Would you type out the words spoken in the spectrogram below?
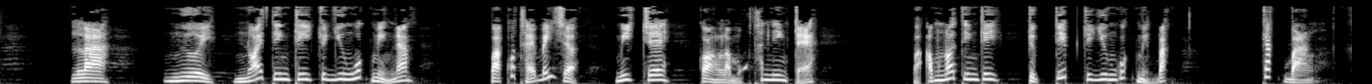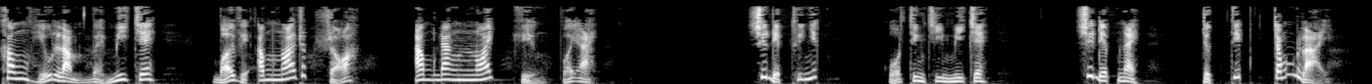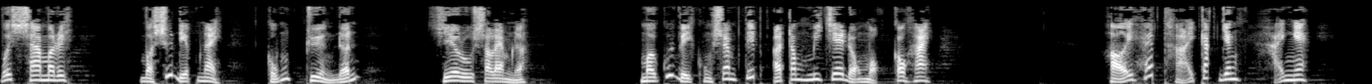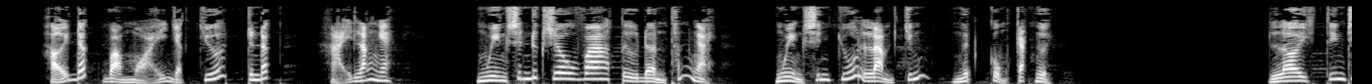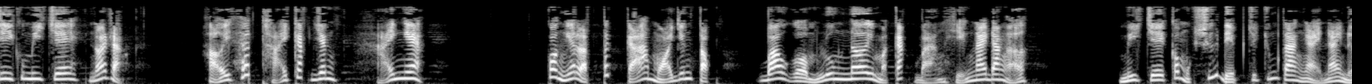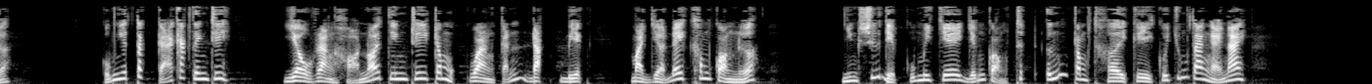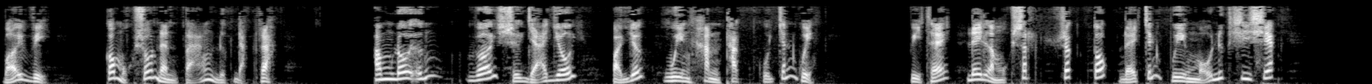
là người nói tiên tri cho vương quốc miền Nam, và có thể bây giờ Miche còn là một thanh niên trẻ, và ông nói tiên tri trực tiếp cho vương quốc miền Bắc. Các bạn không hiểu lầm về Mi-chê, bởi vì ông nói rất rõ, ông đang nói chuyện với ai. Sứ điệp thứ nhất của tiên tri Mi-chê. Sứ điệp này trực tiếp chống lại với Samari, và sứ điệp này cũng truyền đến Jerusalem nữa. Mời quý vị cùng xem tiếp ở trong Mi-chê đoạn 1 câu 2. Hỡi hết thải các dân, hãy nghe. Hỡi đất và mọi vật chứa trên đất, hãy lắng nghe. Nguyện xin Đức Rô Va từ đền thánh ngài. Nguyện xin Chúa làm chứng nghịch cùng các người. Lời tiên tri của Mi-chê nói rằng, hỡi hết thải các dân, hãy nghe. Có nghĩa là tất cả mọi dân tộc, bao gồm luôn nơi mà các bạn hiện nay đang ở. Mi-chê có một sứ điệp cho chúng ta ngày nay nữa. Cũng như tất cả các tiên tri, dầu rằng họ nói tiên tri trong một hoàn cảnh đặc biệt mà giờ đây không còn nữa. Nhưng sứ điệp của Michê vẫn còn thích ứng trong thời kỳ của chúng ta ngày nay. Bởi vì có một số nền tảng được đặt ra. Ông đối ứng với sự giả dối và với quyền hành thật của chánh quyền. Vì thế, đây là một sách rất tốt để chánh quyền mỗi nước suy xét,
